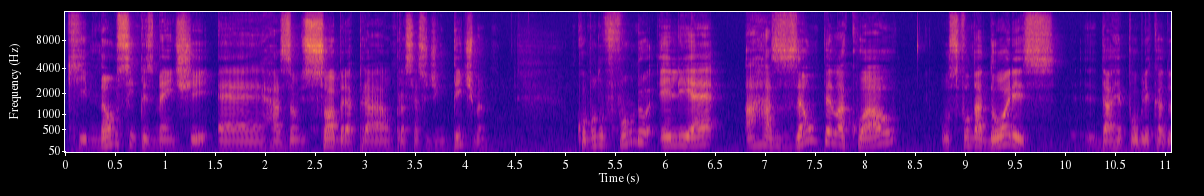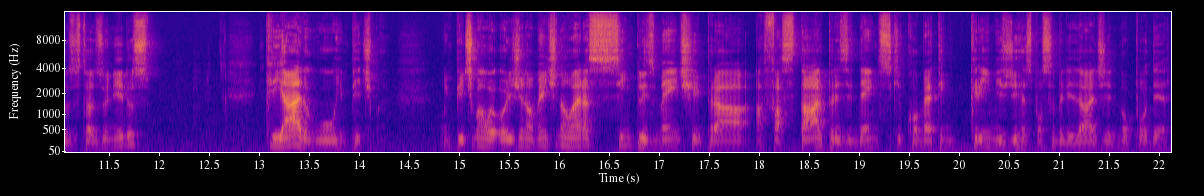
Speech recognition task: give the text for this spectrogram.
que não simplesmente é razão de sobra para um processo de impeachment, como no fundo ele é a razão pela qual os fundadores da República dos Estados Unidos criaram o impeachment. O impeachment originalmente não era simplesmente para afastar presidentes que cometem crimes de responsabilidade no poder.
